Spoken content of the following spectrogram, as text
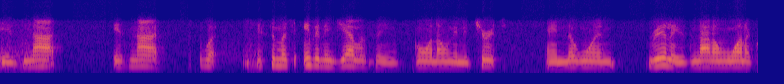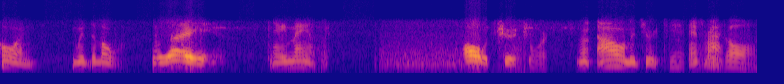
Is not, is not what? It's too much envy and jealousy going on in the church, and no one really is not on one accord with the Lord. Right. Amen. All churches. Lord? Mm, All the church. Yes, That's right. all,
